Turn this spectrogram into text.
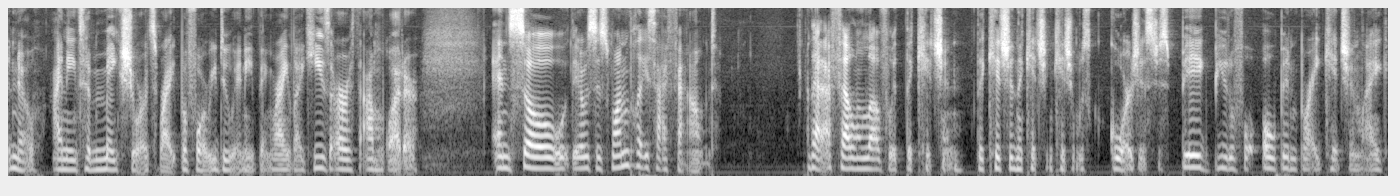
no, I need to make sure it's right before we do anything, right? Like he's earth, I'm water. And so there was this one place I found that I fell in love with the kitchen. The kitchen, the kitchen, kitchen was gorgeous. Just big, beautiful, open, bright kitchen. Like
